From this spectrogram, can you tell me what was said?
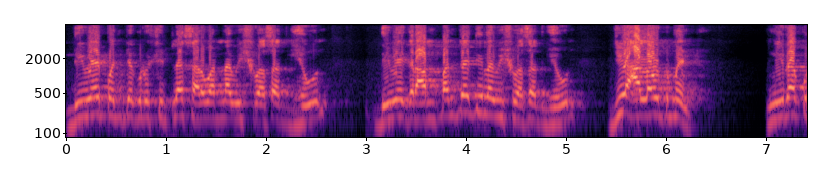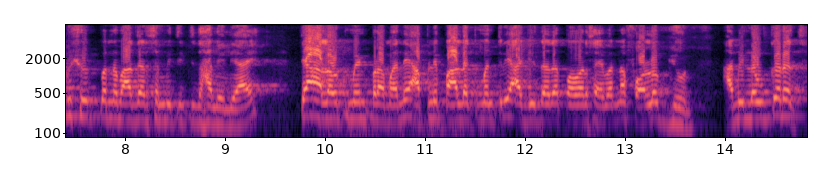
दिवे पंचकृषीतल्या सर्वांना विश्वासात घेऊन दिवे ग्रामपंचायतीला विश्वासात घेऊन जी अलॉटमेंट निरा कृषी उत्पन्न बाजार समितीची झालेली आहे त्या अलॉटमेंटप्रमाणे आपले पालकमंत्री अजितदादा पवार साहेबांना फॉलोअप घेऊन आम्ही लवकरच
